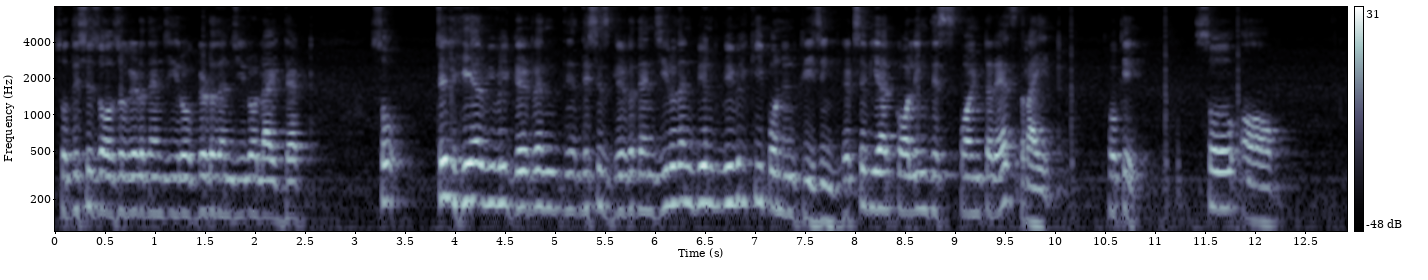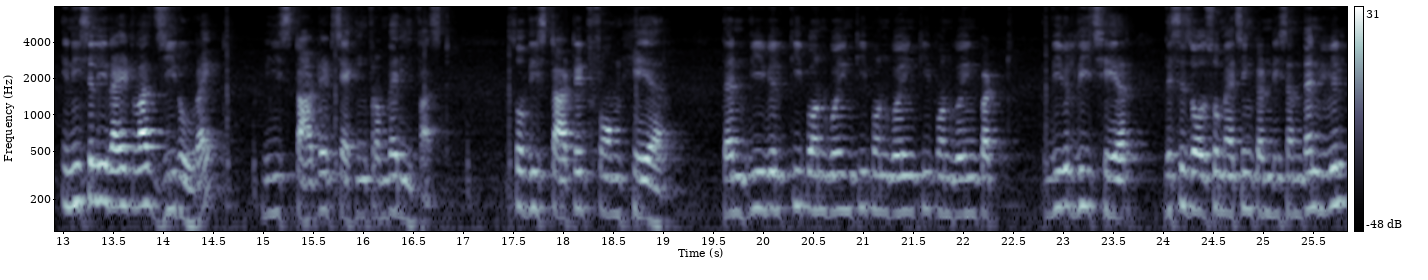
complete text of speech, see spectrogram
so this is also greater than 0 greater than 0 like that. So till here we will get than this is greater than 0 then we will keep on increasing. Let's say we are calling this pointer as right okay? So uh, initially right was 0 right? We started checking from very first. So we started from here. Then we will keep on going keep on going keep on going but we will reach here. This is also matching condition. Then we will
